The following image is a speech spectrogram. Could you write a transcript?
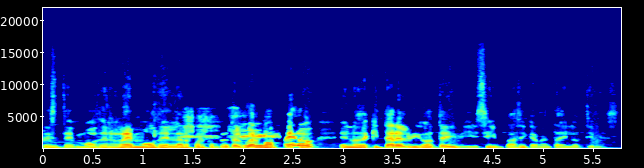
este, remodelar por completo el cuerpo, pero en lo de quitar el bigote, y, sí, básicamente ahí lo tienes.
